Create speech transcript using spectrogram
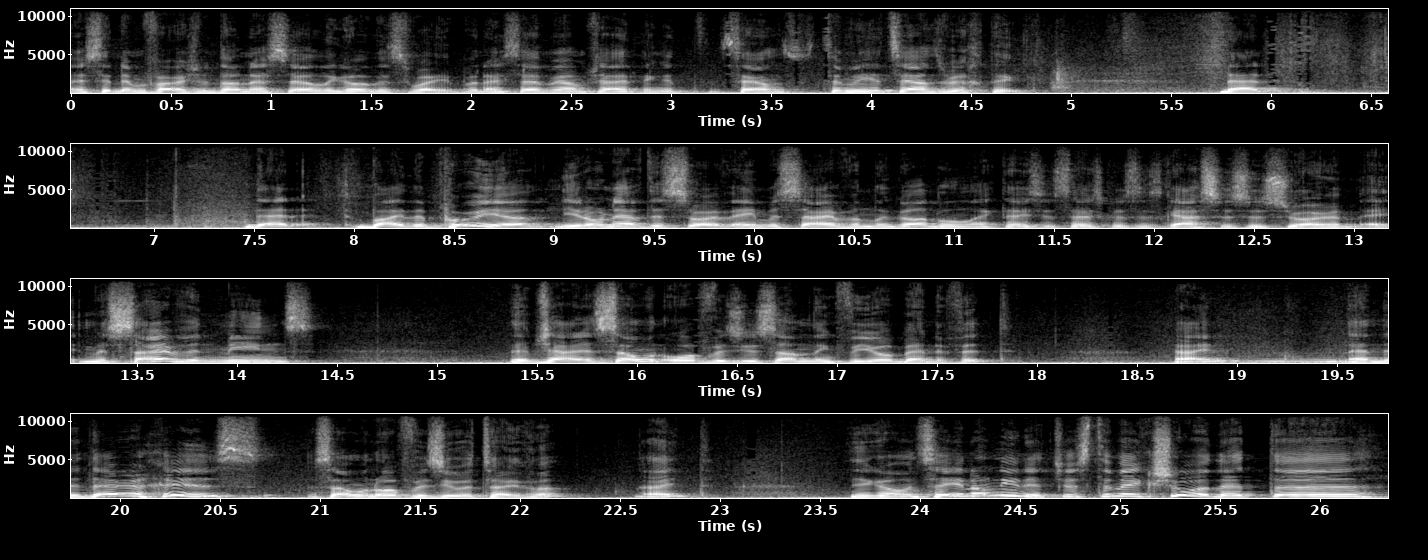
I said the Mepharshim don't necessarily go this way, but I said my own shot. I think it sounds, to me, it sounds richtig. That that by the Puria, you don't have the sort of a Mesarvin Legadol, like Taisa says, because it's gasus Usurim. Eh, Mesarvin means that someone offers you something for your benefit, right? And the derech is someone offers you a taiva, right? You go and say you don't need it, just to make sure that uh,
